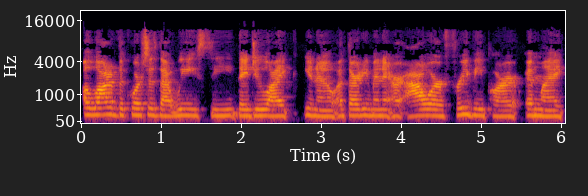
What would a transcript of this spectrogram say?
a lot of the courses that we see, they do like, you know, a 30 minute or hour freebie part and like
